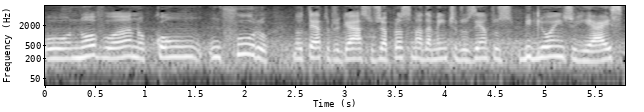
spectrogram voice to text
o novo ano com um furo no teto de gastos de aproximadamente 200 bilhões de reais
